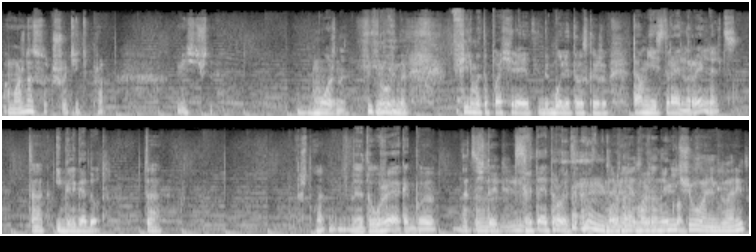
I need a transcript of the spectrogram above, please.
А можно шутить про месячные? Можно, нужно. Фильм это поощряет, и более того скажу. Там есть Райан Рейнольдс Так, и Гальгадот. так. Что? Это уже как бы Это считай, святая троица. Можно, это можно на икон. ничего не говорит.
